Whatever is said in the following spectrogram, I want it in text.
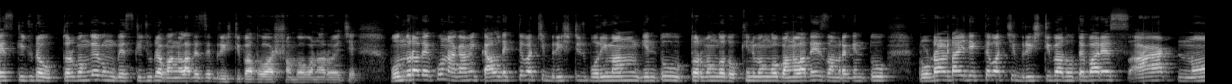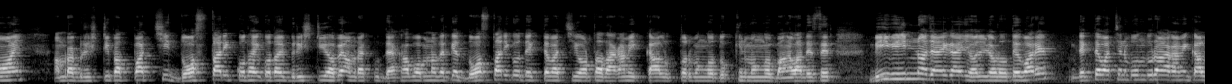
বেশ কিছুটা উত্তরবঙ্গে এবং বেশ কিছুটা বাংলাদেশে বৃষ্টিপাত হওয়ার সম্ভাবনা রয়েছে। বন্ধুরা, দেখুন, আগামী কাল দেখতে পাচ্ছি বৃষ্টির পরিমাণ কিন্তু উত্তরবঙ্গ, দক্ষিণবঙ্গ, বাংলাদেশ, আমরা কিন্তু টোটালটাই দেখতে পাচ্ছি বৃষ্টিপাত হতে পারে আট, নয়, আমরা বৃষ্টিপাত পাচ্ছি দশ তারিখ, কোথায় কোথায় বৃষ্টি হবে আমরা একটু দেখাবো আপনাদেরকে। দশ তারিখও দেখতে পাচ্ছি, অর্থাৎ আগামীকাল উত্তরবঙ্গ, দক্ষিণবঙ্গ, বাংলাদেশের বিভিন্ন জায়গায় জলঝড় হতে পারে। দেখতে পাচ্ছেন বন্ধুরা আগামীকাল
